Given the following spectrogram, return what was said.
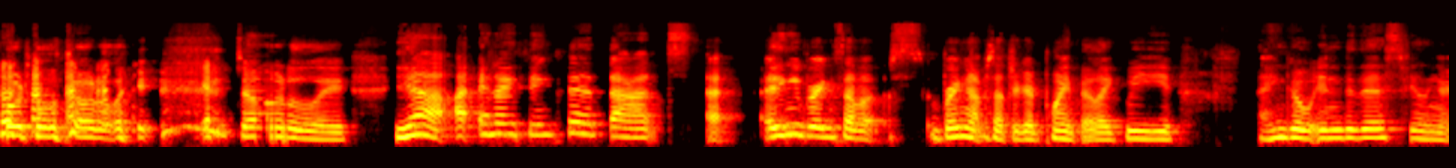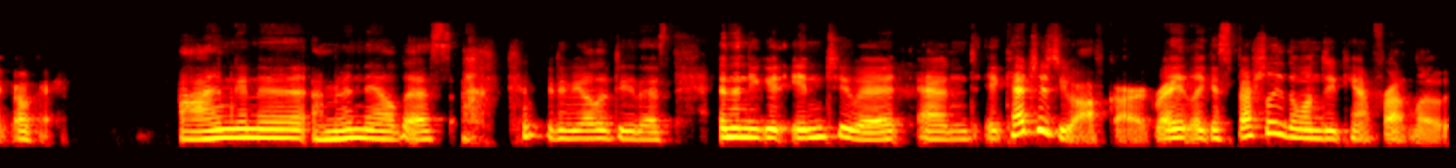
totally, totally, yeah. totally, yeah. And I think that that's. I think you bring up bring up such a good point that like we, I can go into this feeling like, okay, I'm gonna I'm gonna nail this. I'm gonna be able to do this. And then you get into it and it catches you off guard, right? Like especially the ones you can't front load.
